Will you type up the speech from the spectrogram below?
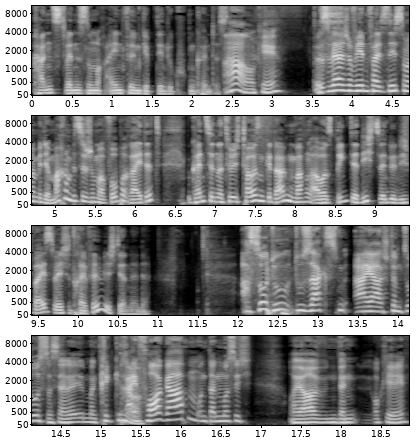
kannst, wenn es nur noch einen Film gibt, den du gucken könntest. Ah, okay. Das werde ich auf jeden Fall das nächste Mal mit dir machen. Bist du schon mal vorbereitet? Du kannst dir natürlich tausend Gedanken machen, aber es bringt dir nichts, wenn du nicht weißt, welche drei Filme ich dir nenne. Ach so, du, du sagst, ah ja, stimmt, so ist das ja. ne? Man kriegt Genau. drei Vorgaben und dann muss ich, oh ja, dann, okay.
